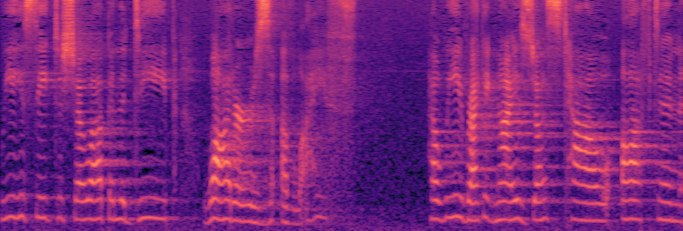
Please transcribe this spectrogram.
we seek to show up in the deep waters of life. How we recognize just how often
